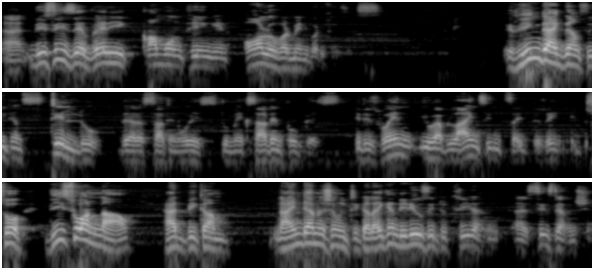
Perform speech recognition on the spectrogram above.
And this is a very common thing in all over many physics. Ring diagrams we can still do there are certain ways to make certain progress. It is when you have lines inside the ring. So, this one now had become 9 dimensional integral, I can reduce it to 3 uh, 6 dimension,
